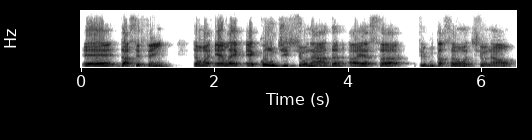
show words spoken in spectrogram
é, da CEFEM. Então, ela é, é condicionada a essa tributação adicional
